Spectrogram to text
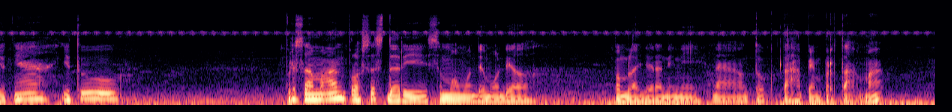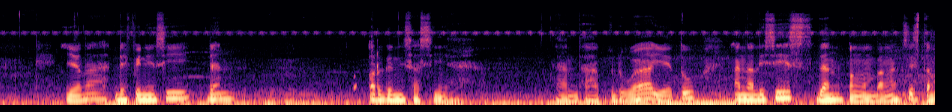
selanjutnya itu persamaan proses dari semua model-model pembelajaran ini. Nah untuk tahap yang pertama ialah definisi dan organisasinya. Dan tahap kedua yaitu analisis dan pengembangan sistem.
